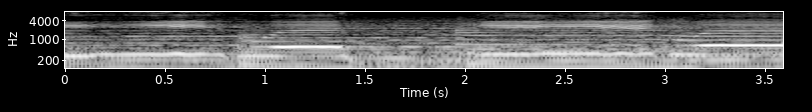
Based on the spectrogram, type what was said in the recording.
Igwe, Igwe.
